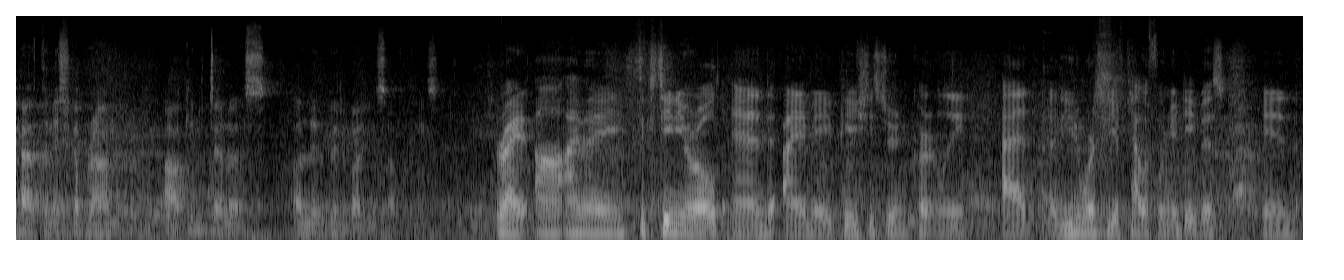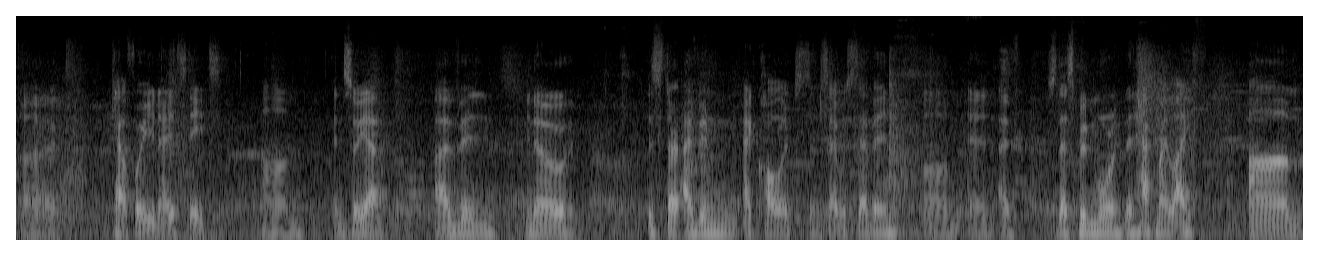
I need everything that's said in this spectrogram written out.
have Tanishq Abraham. Uh, can you tell us a little bit about yourself, please? Right. Uh, I'm a 16 year old and I am a PhD student currently at uh, the University of California, Davis in uh, California, United States. Um, and so, yeah, I've been, you know, start, I've been at college since I was seven, um, and I've, so that's been more than half my life. Um,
